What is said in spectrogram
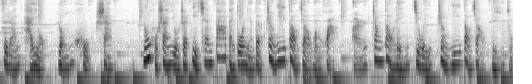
自然还有龙虎山。龙虎山有着一千八百多年的正一道教文化，而张道陵即为正一道教鼻祖。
